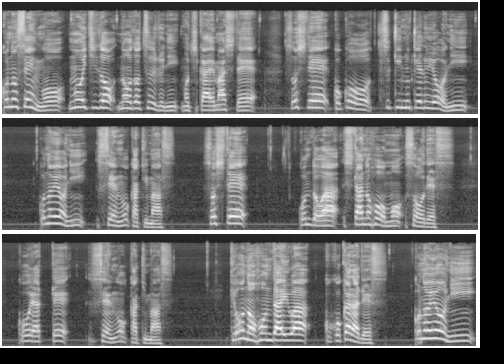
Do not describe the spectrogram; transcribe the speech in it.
この線をもう一度ノードツールに持ち替えましてそしてここを突き抜けるようにこのように線を描きます。そして今度は下の方もそうです。こうやって線を描きます。今日の本題はここからです。このように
